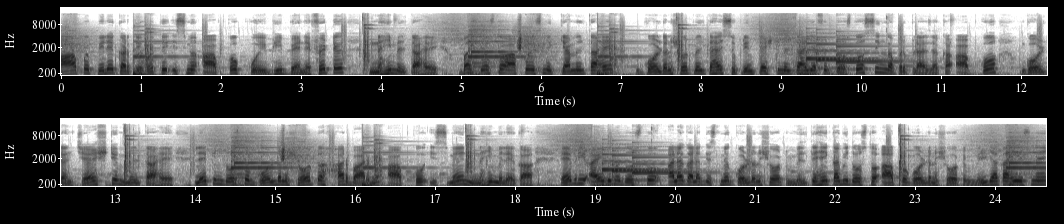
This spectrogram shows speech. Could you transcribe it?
आप प्ले करते हो तो इसमें आपको कोई भी बेनिफिट नहीं मिलता है। बस दोस्तों आपको इसमें क्या मिलता है? गोल्डन शॉट मिलता है सुप्रीम चेस्ट मिलता है या फिर दोस्तों सिंगापुर प्लाजा का आपको गोल्डन चेस्ट मिलता है। लेकिन दोस्तों गोल्डन शॉट हर बार में आपको इसमें नहीं मिलेगा। एवरी आईडी में दोस्तों अलग अलग इसमें गोल्डन शॉट मिलते हैं। कभी दोस्तों आपको गोल्डन शॉट मिल जाता है इसमें।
